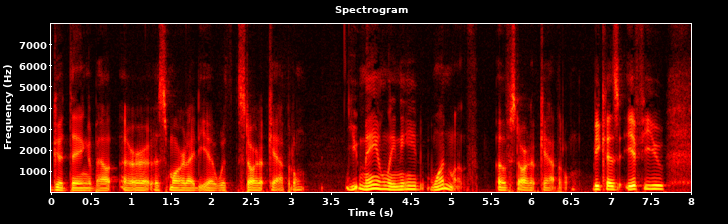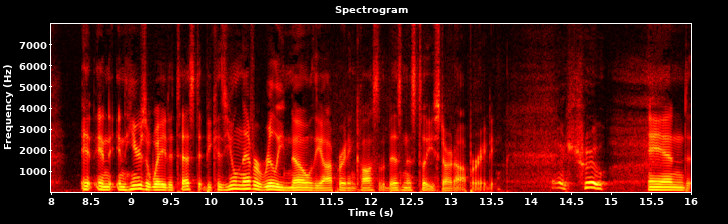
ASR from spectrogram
good thing about or a smart idea with startup capital. You may only need one month of startup capital because if you and, and and here's a way to test it because you'll never really know the operating cost of the business till you start operating. That's true. And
